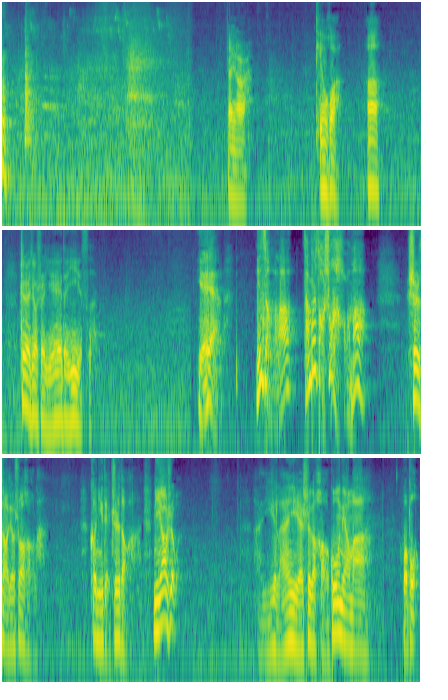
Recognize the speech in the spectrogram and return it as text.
哼！占元，听话啊！这就是爷爷的意思。爷爷，您怎么了？咱不是早说好了吗？是早就说好了，可你得知道啊，你要是……玉兰也是个好姑娘嘛。我不，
